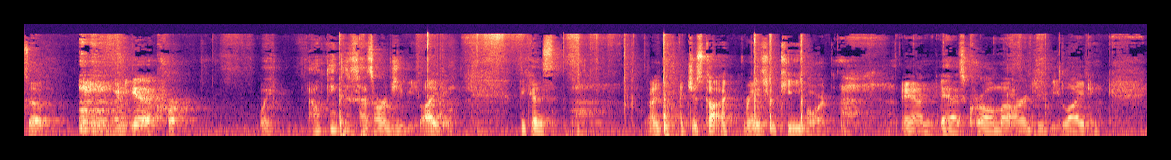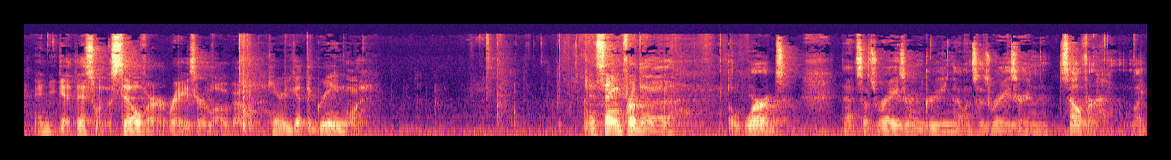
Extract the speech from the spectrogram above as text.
So when you get a, wait, I don't think this has RGB lighting because I, I just got a Razer keyboard and it has Chroma RGB lighting and you get this one, the silver Razer logo. Here you get the green one. And same for the, the words. That says Razer in green, that one says Razer in silver, like,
